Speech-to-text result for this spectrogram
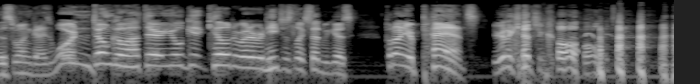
this one guy's Warden, don't go out there. You'll get killed or whatever. And he just looks at him and goes, "Put on your pants. You're gonna catch a cold."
